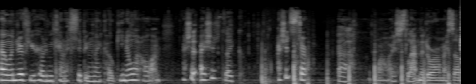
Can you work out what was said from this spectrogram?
I wonder if you heard me kind of sipping my Coke. You know what? Hold on. I should, I should, like, I should start, uh, Wow, I slammed the door on myself.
